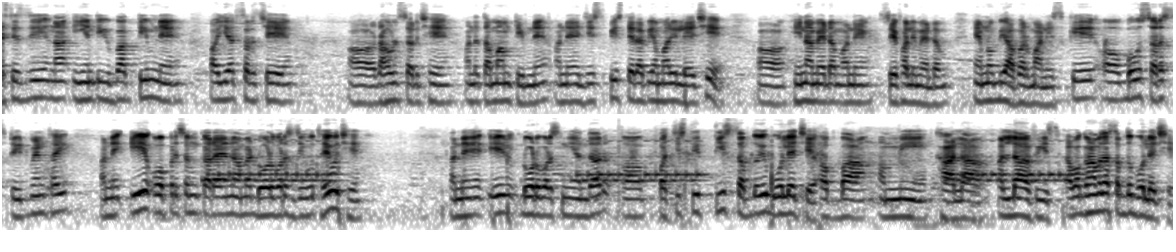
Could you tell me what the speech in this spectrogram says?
એસએસજીના ઈએનટી વિભાગ ટીમને, અય્યર સર છે રાહુલ સર છે અને તમામ ટીમને અને જે સ્પીચ થેરાપી અમારી લે છે હિના મેડમ અને શેફાલી મેડમ, એમનો બી આભાર માનીશ કે બહુ સરસ ટ્રીટમેન્ટ થઈ અને એ ઓપરેશન કરાવીને અમે દોઢ વર્ષ જેવું થયું છે. અને એ દોઢ વર્ષની અંદર પચીસથી ત્રીસ શબ્દો એ બોલે છે. અબ્બા અમ્મી ખાલા અલ્લાહ હાફિઝ આવા ઘણા બધા શબ્દો બોલે છે.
